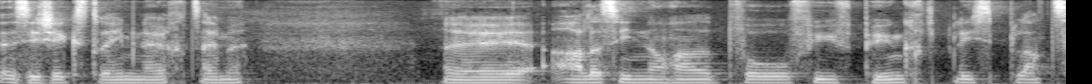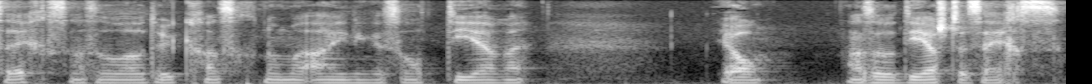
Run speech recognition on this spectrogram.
es ist extrem nah zusammen. Äh, alles innerhalb von 5 Punkten bis Platz 6, also auch dort kann sich noch einiges sortieren. Ja, also die ersten 6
